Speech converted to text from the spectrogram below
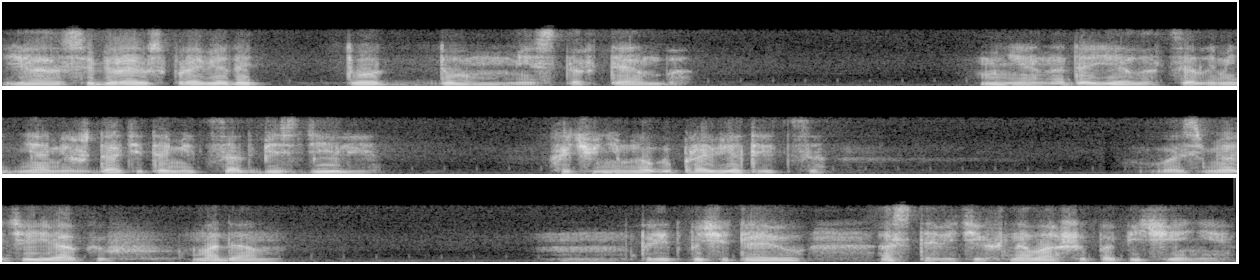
«Я собираюсь проведать тот дом, мистер Тембо. Мне надоело целыми днями ждать и томиться от безделья. Хочу немного проветриться». «Возьмете Яков, мадам?» «Предпочитаю оставить их на ваше попечение.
